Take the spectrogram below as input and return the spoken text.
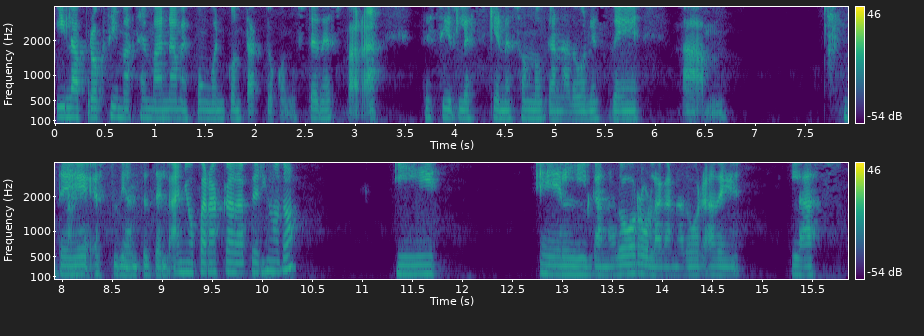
y la próxima semana me pongo en contacto con ustedes para decirles quiénes son los ganadores de, de estudiantes del año para cada periodo y el ganador o la ganadora de las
